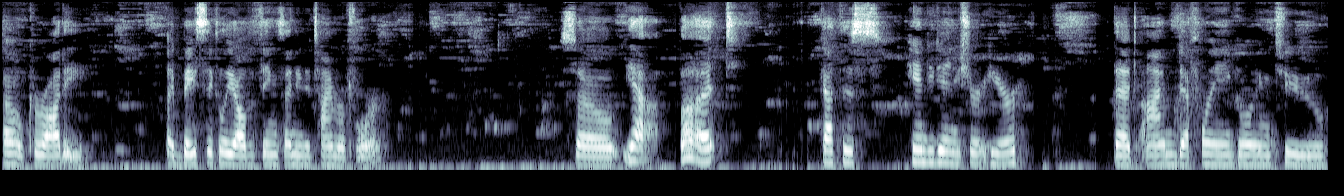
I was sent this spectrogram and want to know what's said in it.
Oh, karate. Like basically all the things I need a timer for. So, yeah, but got this handy dandy shirt here that I'm definitely going to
